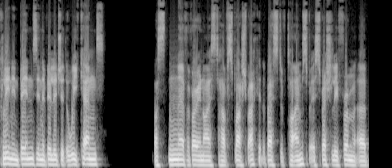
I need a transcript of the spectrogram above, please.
cleaning bins in the village at the weekend. That's never very nice to have splashback at the best of times, but especially from a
